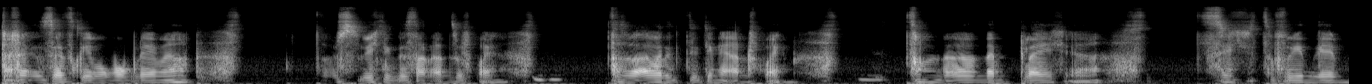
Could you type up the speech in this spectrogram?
bei der Gesetzgebung Probleme hat, ist es wichtig, das dann anzusprechen. Mhm. Also einfach die, die Dinge ansprechen. Ja. Und äh, nicht gleich äh, sich zufrieden geben.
